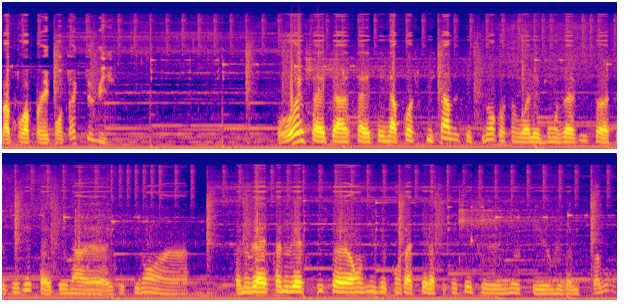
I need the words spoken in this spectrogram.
Bah, pour un premier contact, oui. Oui, ça a, été, ça a été une approche plus simple, effectivement, quand on voit les bons avis sur la société, ça a été une, euh, effectivement, euh, ça, nous, laisse- ça nous laisse plus euh, envie de contacter la société que une autre qui- où les avis sont pas bons.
